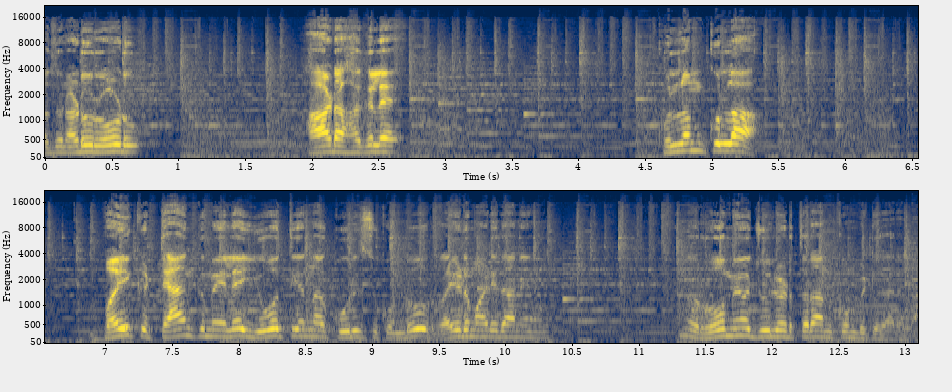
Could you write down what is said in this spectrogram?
ಅದು ನಡು ರೋಡು. ಹಾಡ ಹಗಲೆ. ಖುಲ್ಲಂ ಖುಲ್ಲ. ಬೈಕ್ ಟ್ಯಾಂಕ್ ಮೇಲೆ ಯುವತಿಯನ್ನು ಕೂರಿಸಿಕೊಂಡು ರೈಡ್ ಮಾಡಿದ್ದಾನೆ ರೋಮಿಯೋ ಜೂಲಿಯಟ್ ಥರ ಅನ್ಕೊಂಡ್ಬಿಟ್ಟಿದ್ದಾರೆಲ್ಲ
